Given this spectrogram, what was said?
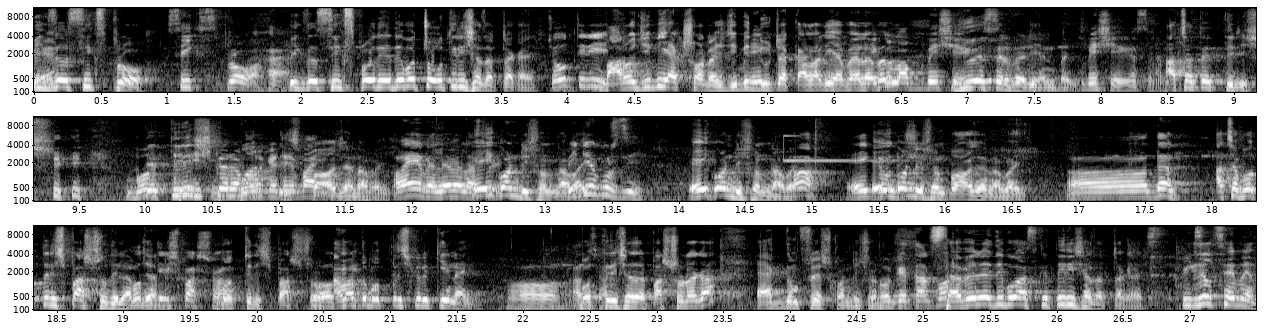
Pixel six pro six pro হ্যাঁ। পিক্সেল সিক্স প্রো দিয়ে দেবো চৌত্রিশ হাজার টাকায়। চৌত্রিশ। বারো জিবি একশো আঠাশ জিবি দুইটা কালারই অ্যাভেলেবেল বেশি। ইউএস এর ভ্যারিয়েন্ট ভাই। বেশি হয়ে গেছে। আচ্ছা তেত্রিশ। বত্রিশ করে মার্কেটে পাওয়া যায় না ভাই। অ্যাভেলেবেল আছে। এই কন্ডিশন না ভাই। ভিডিও করছি। এই কন্ডিশন না ভাই। এই কন্ডিশন পাওয়া যায় না ভাই। দেন। আচ্ছা বত্রিশ পাঁচশো দিলাম 32,500 বত্রিশ পাঁচশো. আমার তো বত্রিশ করে কি নাই? ও আচ্ছা। বত্রিশ হাজার পাঁচশো টাকা একদম ফ্রেশ কন্ডিশন Okay, তারপর? সেভেনে দিব আজকে তিরিশ হাজার টাকায়। পিক্সেল সেভেন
